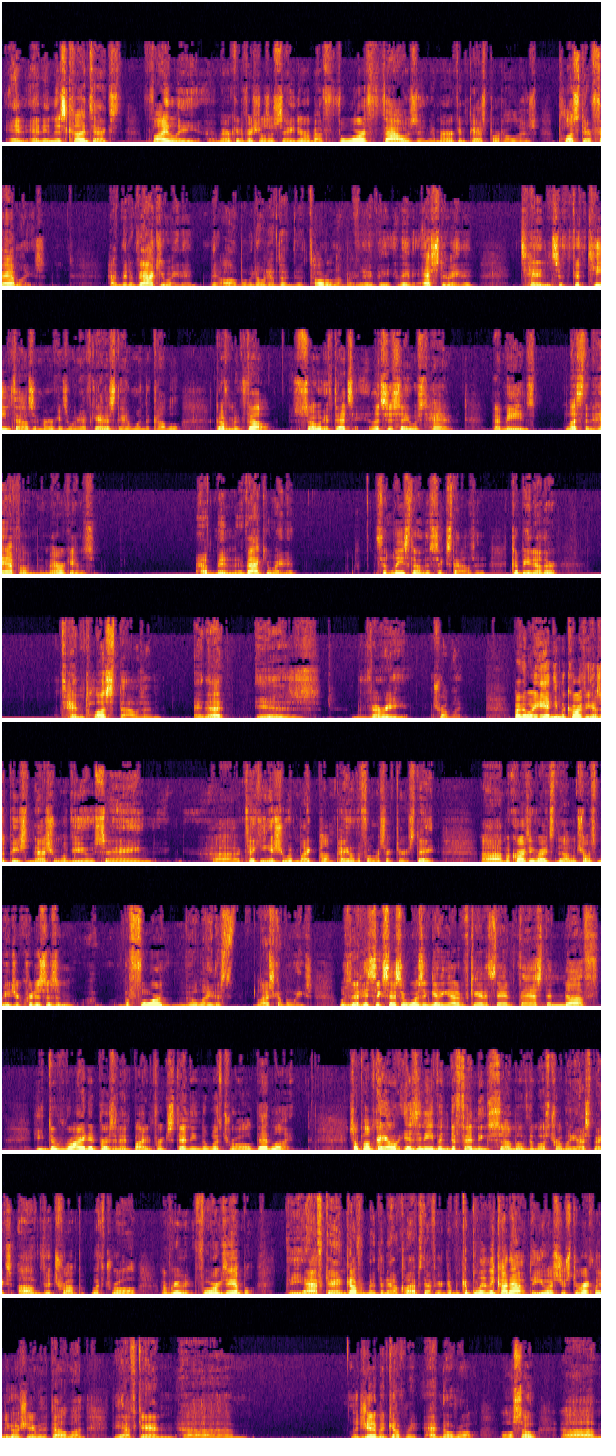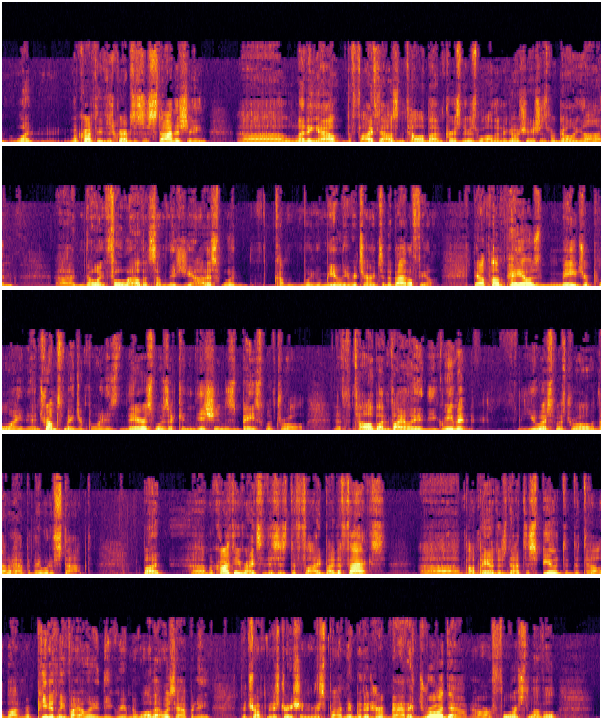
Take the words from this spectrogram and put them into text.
and, and in this context, Finally, American officials are saying there are about 4,000 American passport holders, plus their families, have been evacuated. Oh, but we don't have the, the total number. They've, they've estimated 10 to 15,000 Americans were in Afghanistan when the Kabul government fell. So if that's, let's just say it was 10, that means less than half of Americans have been evacuated. It's at least another 6,000. Could be another 10 plus thousand. And that is very troubling. By the way, Andy McCarthy has a piece in National Review saying, uh, taking issue with Mike Pompeo, the former Secretary of State. Uh, McCarthy writes Donald Trump's major criticism before the latest last couple of weeks was that his successor wasn't getting out of Afghanistan fast enough. He derided President Biden for extending the withdrawal deadline. So Pompeo isn't even defending some of the most troubling aspects of the Trump withdrawal agreement. For example, the Afghan government, the now collapsed Afghan government, completely cut out. The U.S. just directly negotiated with the Taliban. The Afghan um, legitimate government had no role. Also, um, what McCarthy describes as astonishing, uh, letting out the 5,000 Taliban prisoners while the negotiations were going on, uh, knowing full well that some of these jihadists would come would immediately return to the battlefield. Now, Pompeo's major point and Trump's major point is theirs was a conditions-based withdrawal, and if the Taliban violated the agreement, the U.S. withdrawal would not have happened; they would have stopped. But uh, McCarthy writes that this is defied by the facts. Uh, Pompeo does not dispute that the Taliban repeatedly violated the agreement. While that was happening, the Trump administration responded with a dramatic drawdown. Our force level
